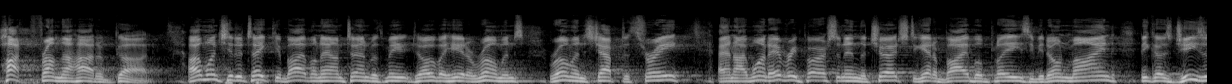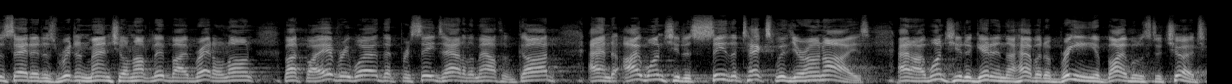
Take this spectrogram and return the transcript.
hot from the heart of God. I want you to take your Bible now and turn with me to over here to Romans, Romans chapter 3. And I want every person in the church to get a Bible, please, if you don't mind, because Jesus said, It is written, Man shall not live by bread alone, but by every word that proceeds out of the mouth of God. And I want you to see the text with your own eyes. And I want you to get in the habit of bringing your Bibles to church.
